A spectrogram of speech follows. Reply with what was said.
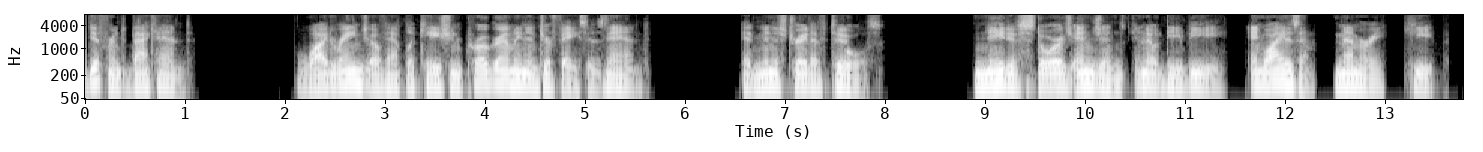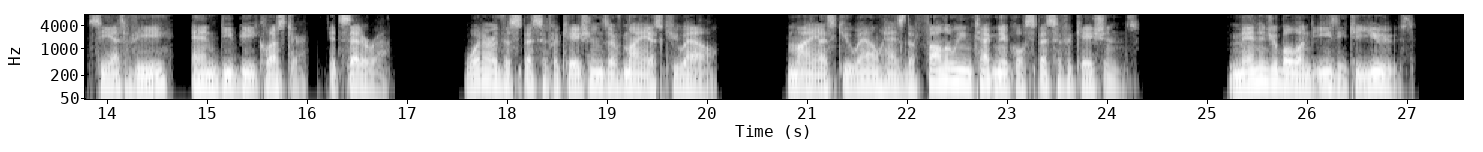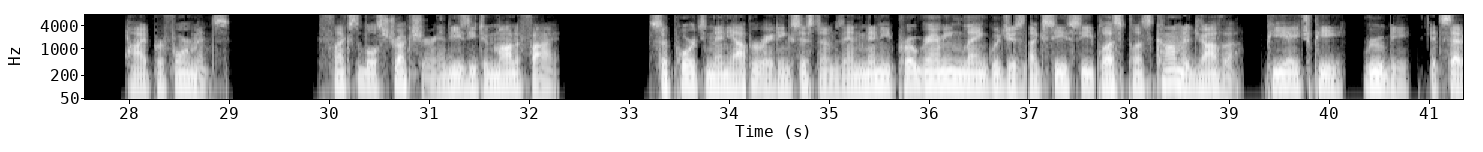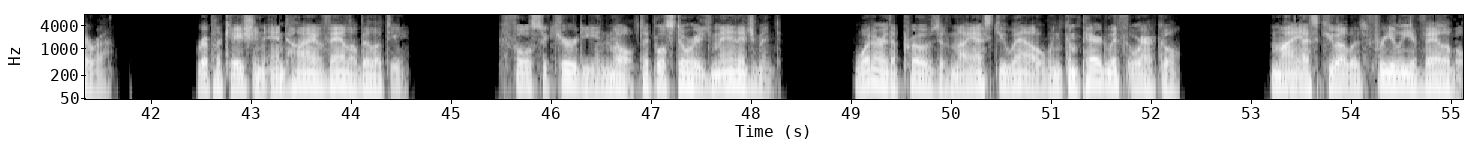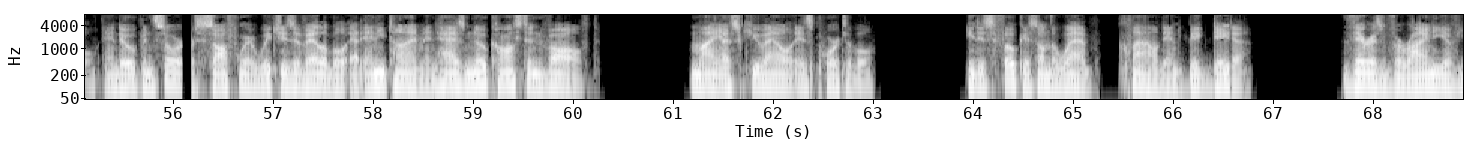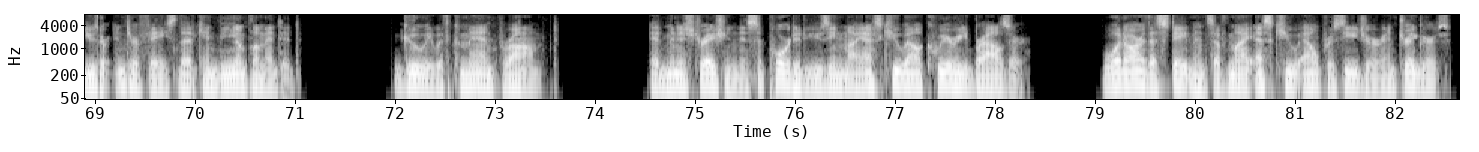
Different backend wide range of application programming interfaces and administrative tools. Native storage engines InnoDB, MyISAM, memory, heap, CSV, and DB cluster, etc. What are the specifications of MySQL? MySQL has the following technical specifications. Manageable and easy to use. High performance flexible structure and easy to modify. Supports many operating systems and many programming languages like C, C++, Java, PHP, Ruby, etc. Replication and high availability. Full security and multiple storage management. What are the pros of MySQL when compared with Oracle? MySQL is freely available and open source software which is available at any time and has no cost involved. MySQL is portable. It is focused on the web, cloud and big data. There is a variety of user interface that can be implemented. GUI with command prompt. Administration is supported using MySQL query browser. What are the statements of MySQL procedure and triggers?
